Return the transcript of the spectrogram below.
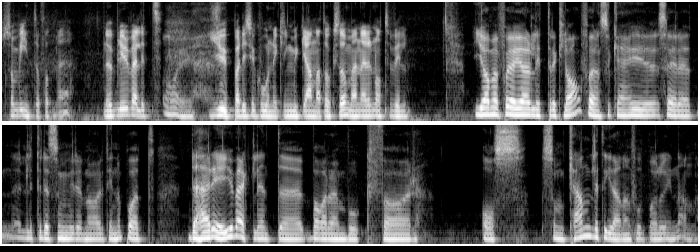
Som vi inte har fått med? Nu blir det väldigt Oj. djupa diskussioner kring mycket annat också, men är det något du vill? Ja, men får jag göra lite reklam för den så kan jag ju säga det, lite det som vi redan varit inne på. att Det här är ju verkligen inte bara en bok för oss som kan lite grann om fotboll innan.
